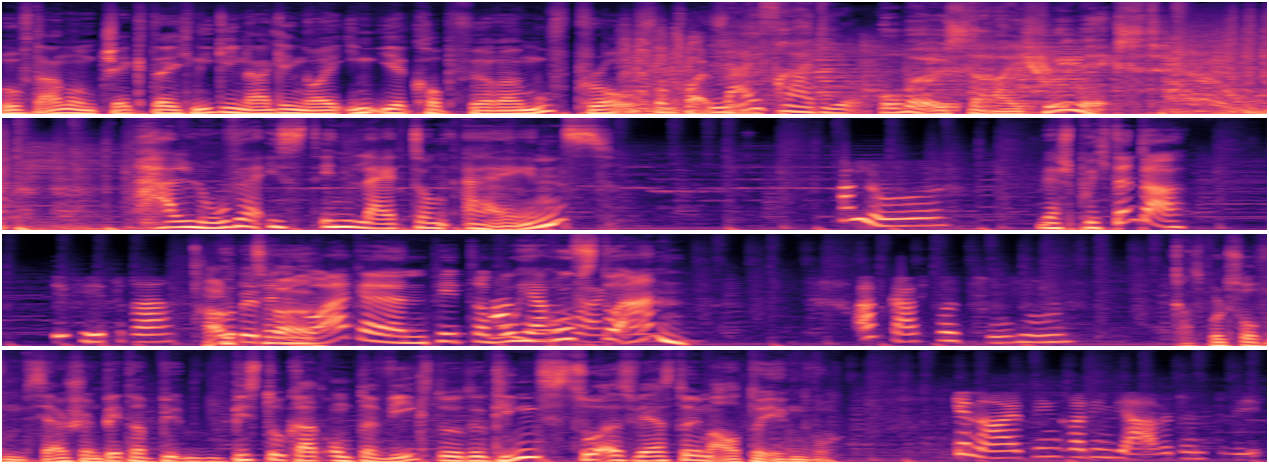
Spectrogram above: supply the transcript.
ruft an und checkt euch niegelnagelneu in ihr Kopfhörer Move Pro von Teufel. Live-Radio. Oberösterreich remixed. Hallo, wer ist in Leitung 1? Hallo, Wer spricht denn da? Die Petra Hallo Guten Petra. Morgen. Petra, Hallo, woher rufst du an? aus Gaspolzuchen. Gaspolshofen, sehr schön. Petra, bist du gerade unterwegs? Du, du klingst so, als wärst du im Auto irgendwo. Genau, ich bin gerade in die Arbeit unterwegs.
